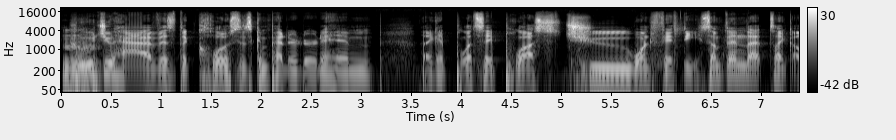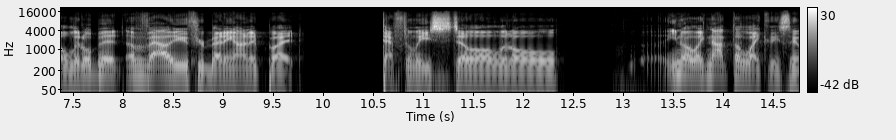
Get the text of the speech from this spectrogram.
Mhm. Who would you have as the closest competitor to him? Like a, let's say plus two one fifty, something that's like a little bit of value if you're betting on it, but definitely still a little you know, like not the likeliest thing.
